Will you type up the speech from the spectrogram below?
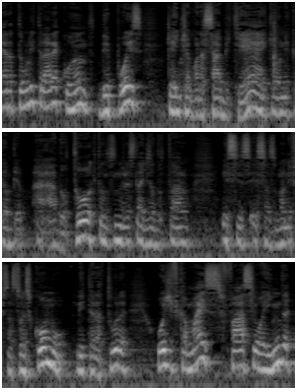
era tão literária quanto. Depois que a gente agora sabe que é, que a Unicamp adotou, que todas as universidades adotaram esses, essas manifestações como literatura, hoje fica mais fácil ainda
